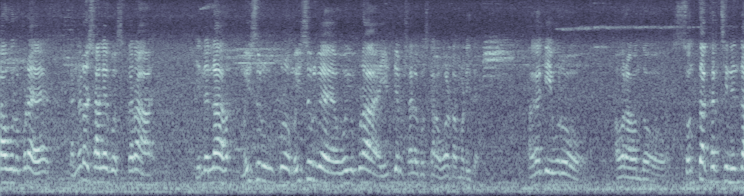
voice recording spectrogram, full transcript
ಕಾವಲು ಕೂಡ ಕನ್ನಡ ಶಾಲೆಗೋಸ್ಕರ ಎಲ್ಲೆಲ್ಲ ಮೈಸೂರು ಕೂಡ ಮೈಸೂರಿಗೆ ಹೋಗಿ ಕೂಡ ಎ ಟಿ ಎಂ ಶಾಲೆಗೋಸ್ಕರ ಹೋರಾಟ ಮಾಡಿದೆ. ಹಾಗಾಗಿ ಇವರು ಅವರ ಒಂದು ಸ್ವಂತ ಖರ್ಚಿನಿಂದ,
